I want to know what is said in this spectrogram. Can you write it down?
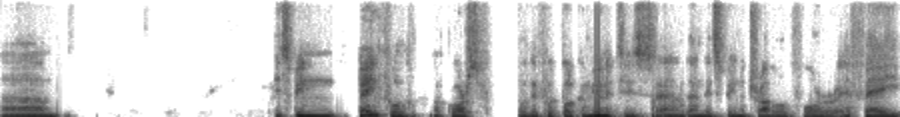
Um, it's been painful, of course, for the football communities, and, and it's been a trouble for FA.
